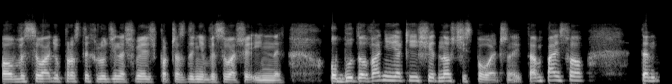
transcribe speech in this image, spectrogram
o wysyłaniu prostych ludzi na śmierć, podczas gdy nie wysyła się innych, o budowaniu jakiejś jedności społecznej. Tam państwo, ten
